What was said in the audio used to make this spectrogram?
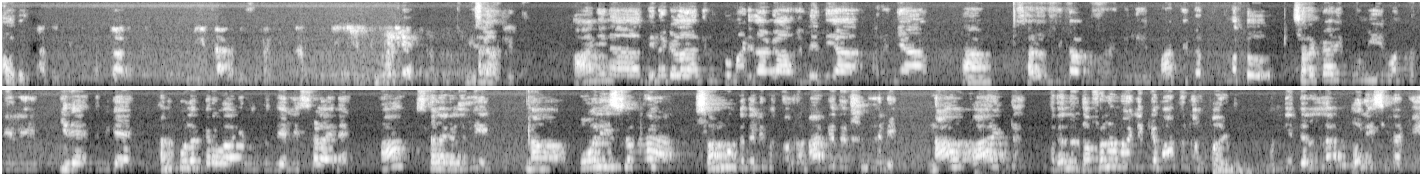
ಹೌದು. ಅಲ್ಲ, ಆಗಿನ ದಿನಗಳ ನೆನಪು ಮಾಡಿದಾಗ ಅಲ್ಲಿಯ ಅರಣ್ಯ ಸಾರ್ವಜನಿಕ ಮಾಡ್ತಿದ್ದರು ಮತ್ತು ಸರ್ಕಾರಿ ಭೂಮಿ ಇರುವಂಥದ್ದು ಇಲ್ಲಿ ಇದೆ, ನಿಮಗೆ ಅನುಕೂಲಕರವಾಗಿರುವಂತದ್ದು ಎಲ್ಲಿ ಸ್ಥಳ ಇದೆ. ಆ ಸ್ಥಳಗಳಲ್ಲಿ ನಾವು ಪೊಲೀಸರ ಸಮ್ಮುಖದಲ್ಲಿ ಮತ್ತು ಅವರ ಮಾರ್ಗದರ್ಶನದಲ್ಲಿ ನಾವು ಪಾರ್ಟ್ ಅದನ್ನು ದಫನ ಮಾಡಲಿಕ್ಕೆ ಮಾತ್ರ ನಾವು ಪಾರ್ಟ್. ಮುಂದಿದ್ದೆಲ್ಲ ಪೊಲೀಸ್ ಇಲಾಖೆ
